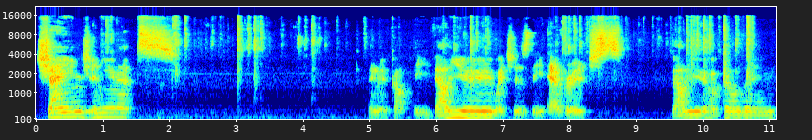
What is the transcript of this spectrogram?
change in units. Then we've got the value, which is the average value of building,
